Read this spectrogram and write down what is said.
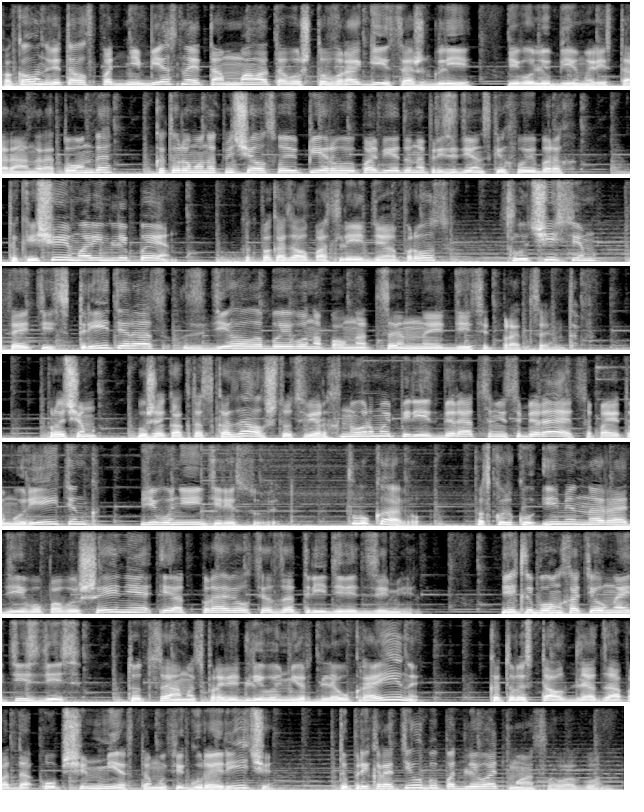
Пока он витал в Поднебесной, там мало того, что враги сожгли его любимый ресторан «Ротонда», в котором он отмечал свою первую победу на президентских выборах, так еще и Марин Ле Пен. Как показал последний опрос, случись им сойтись в третий раз, сделала бы его на полноценные 10%. Впрочем, уже как-то сказал, что сверх нормы переизбираться не собирается, поэтому рейтинг его не интересует. Тлукавил поскольку именно ради его повышения и отправился за 3-9 земель. Если бы он хотел найти здесь тот самый справедливый мир для Украины, который стал для Запада общим местом и фигурой речи, то прекратил бы подливать масло в огонь.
